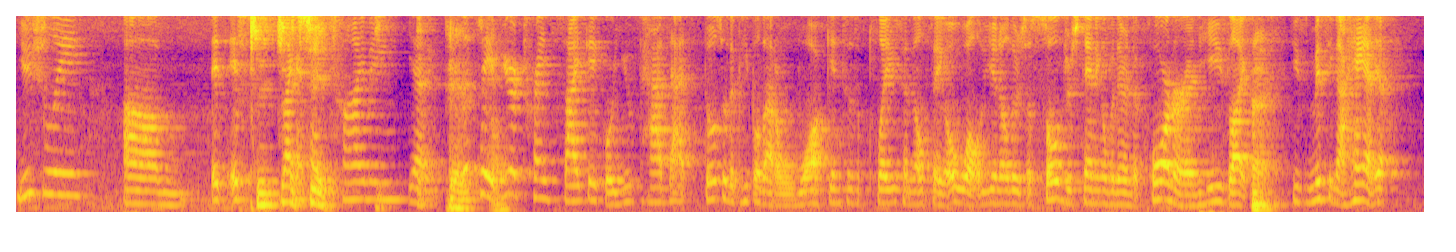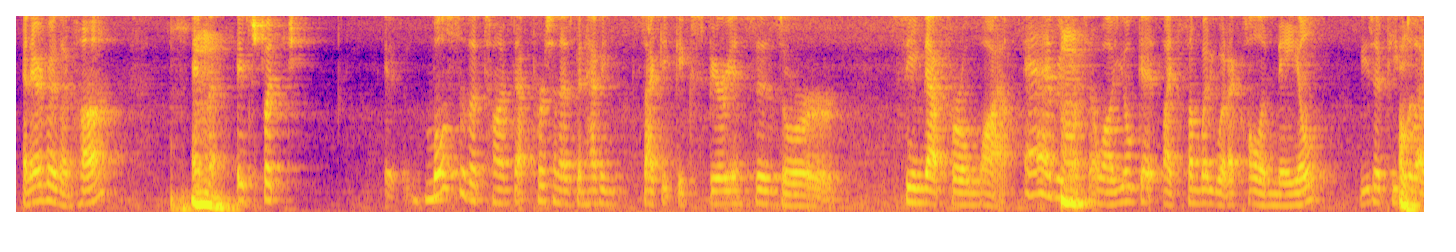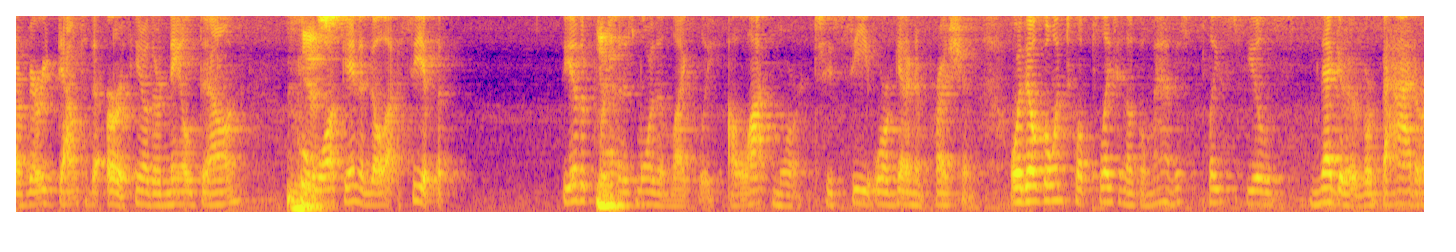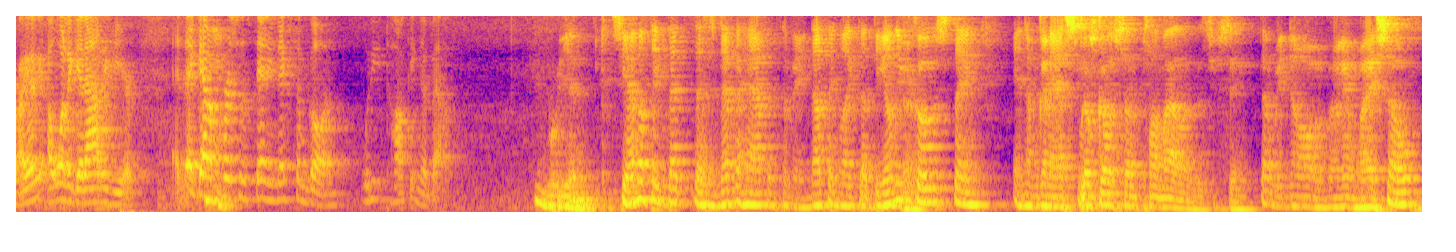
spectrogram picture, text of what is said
Usually, um, it, it like I said, timing. Yeah. Let's say if you're a trained psychic or you've had that, those are the people that will walk into the place and they'll say, "Oh well, you know, there's a soldier standing over there in the corner and he's like, Right. he's missing a hand." Yeah, and everybody's like, "Huh?" And it's but most of the time that person has been having psychic experiences or seeing that for a while. Every Mm. once in a while, you'll get like somebody what I call a nail. These are people that are very down to the earth. You know, they're nailed down. Who Yes. walk in and they'll uh, see it, but the other Yeah. person is more than likely a lot more to see or get an impression. Or they'll go into a place and they'll go, man, this place feels negative or bad, or I, I want to get out of here. And they got a person standing next to them going, what are you talking about? Brilliant. See, I don't think that's that's never happened to me. Nothing like that. The only Yeah. ghost thing, and I'm going to ask No Switch ghosts on Plum Island that you've seen. that we know of anyway. So,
